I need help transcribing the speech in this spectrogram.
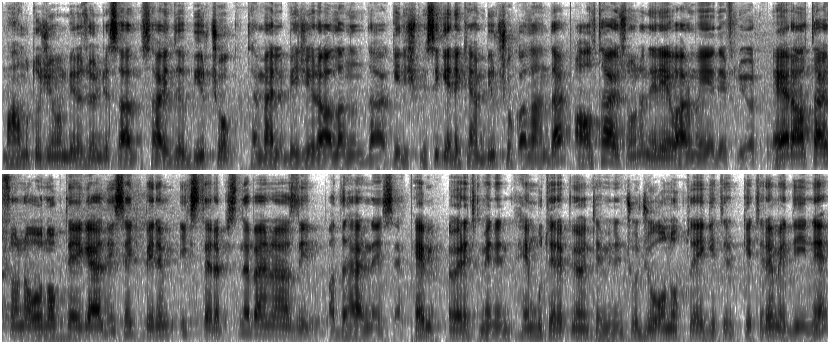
Mahmut hocamın biraz önce sa- saydığı birçok temel beceri alanında, gelişmesi gereken birçok alanda 6 ay sonra nereye varmayı hedefliyor? Eğer 6 ay sonra o noktaya geldiysek benim X terapisinde ben razıyım. Adı her neyse. Hem öğretmenin hem bu terapi yönteminin çocuğu o noktaya getirip getiremediğini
